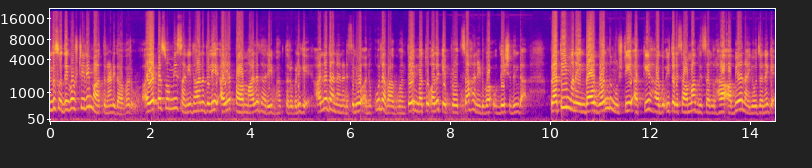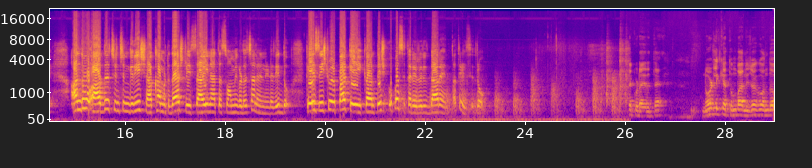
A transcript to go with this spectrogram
ಎಂದು ಸುದ್ದಿಗೋಷ್ಠಿಯಲ್ಲಿ ಮಾತನಾಡಿದ ಅವರು, ಅಯ್ಯಪ್ಪ ಸ್ವಾಮಿ ಸನ್ನಿಧಾನದಲ್ಲಿ ಅಯ್ಯಪ್ಪ ಮಾಲಧಾರಿ ಭಕ್ತರುಗಳಿಗೆ ಅನ್ನದಾನ ನಡೆಸಲು ಅನುಕೂಲವಾಗುವಂತೆ ಮತ್ತು ಅದಕ್ಕೆ ಪ್ರೋತ್ಸಾಹ ನೀಡುವ ಉದ್ದೇಶದಿಂದ ಪ್ರತಿ ಮನೆಯಿಂದ ಒಂದು ಮುಷ್ಟಿ, ಅಕ್ಕಿ ಹಾಗೂ ಇತರೆ ಸಾಮಗ್ರಿ ಸಂಗ್ರಹ ಅಭಿಯಾನ ಯೋಜನೆಗೆ ಅಂದು ಆದಿ ಚುಂಚನಗಿರಿ ಶಾಖಾ ಮಠದ ಶ್ರೀ ಸಾಯಿನಾಥ ಸ್ವಾಮಿಗಳು ಚಾಲನೆ ನೀಡಲಿದ್ದು K S Eshwarappa K E Kantesh ಉಪಸ್ಥಿತರಿರಲಿದ್ದಾರೆ ಅಂತ ತಿಳಿಸಿದರು. ಕೂಡ ಇರುತ್ತೆ. ನೋಡಲಿಕ್ಕೆ ತುಂಬ ನಿಜವಾಗೂ ಒಂದು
